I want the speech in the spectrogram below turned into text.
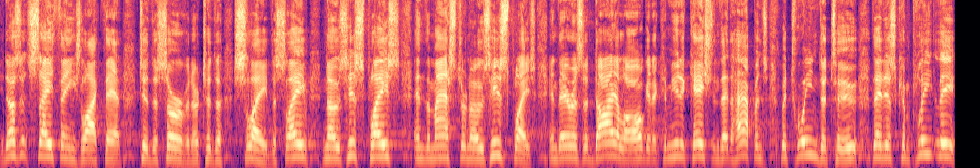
He doesn't say things like that to the servant or to the slave. The slave knows his place and the master knows his place. And there is a dialogue and a communication that happens between the two that is completely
